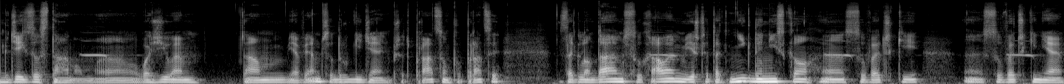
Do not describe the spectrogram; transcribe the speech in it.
gdzieś zostaną. Łaziłem tam, ja wiem, co drugi dzień przed pracą, po pracy Zaglądałem, słuchałem, jeszcze tak nigdy nisko e, suweczki, e, suweczki nie,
